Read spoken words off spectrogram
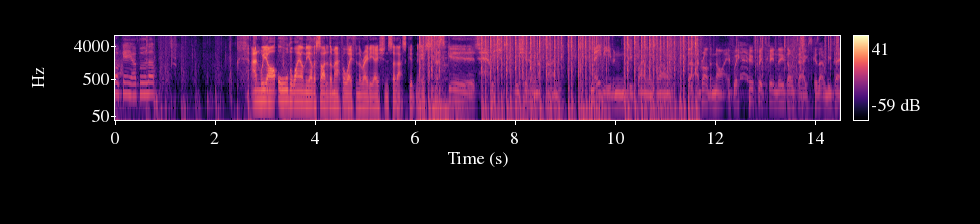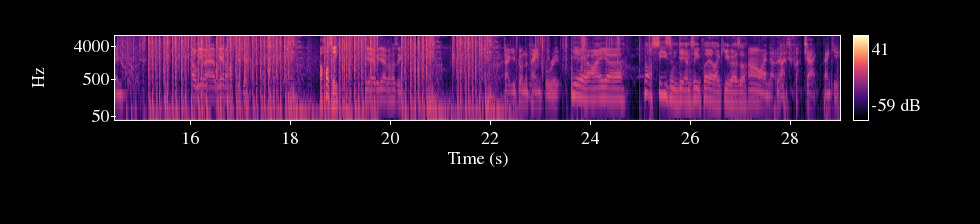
Okay, I'll pull up. And we are all the way on the other side of the map away from the radiation, so that's good news. That's good. We should, we should have enough time. Maybe even do final as well. But I'd rather not if we're, if we're doing the dog tags, because that would be pain. Oh, we have a, we have a hostage here. A Hozzy? Yeah, we do have a hostage. Jack, you've gone the painful route. Yeah, I uh not a seasoned DMZ player like you guys are. Oh, I know. Jack, thank you.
